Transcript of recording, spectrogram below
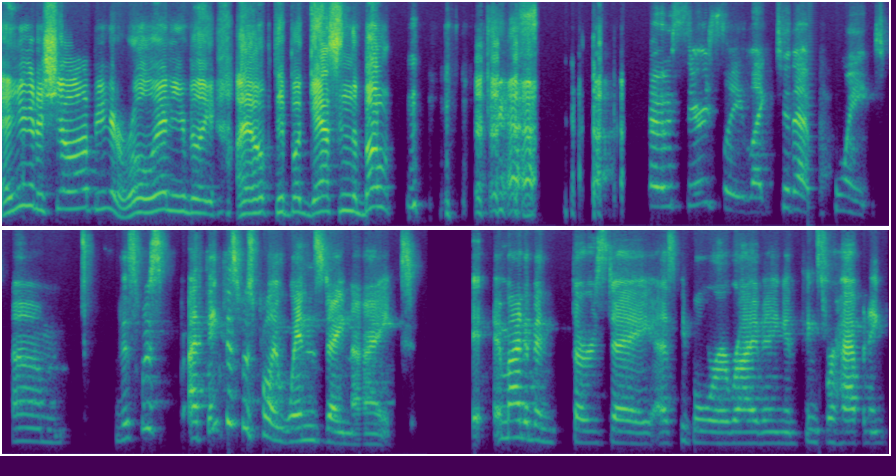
and you're going to show up you're going to roll in and you're going to be like i hope they put gas in the boat so seriously, like to that point, um, this was I think this was probably Wednesday night. It, it might have been Thursday as people were arriving and things were happening.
